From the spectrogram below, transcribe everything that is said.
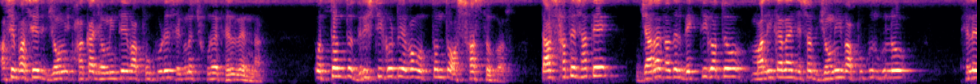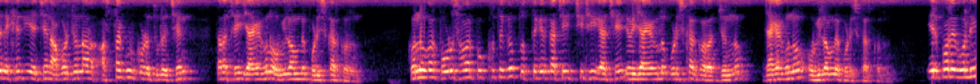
আশেপাশের জমি, ফাঁকা জমিতে বা পুকুরে সেগুলো ছুঁড়ে ফেলবেন না। অত্যন্ত দৃষ্টিকটু এবং অত্যন্ত অস্বাস্থ্যকর। তার সাথে সাথে যারা তাদের ব্যক্তিগত মালিকানায় যেসব জমি বা পুকুরগুলো ফেলে রেখে দিয়েছেন, আবর্জনার আস্তাকুর করে তুলেছেন, তারা সেই জায়গাগুলো অবিলম্বে পরিষ্কার করুন। কন্যগর পৌরসভার পক্ষ থেকেও প্রত্যেকের কাছেই চিঠি গেছে যে ওই জায়গাগুলো পরিষ্কার করার জন্য, জায়গাগুলো অবিলম্বে পরিষ্কার করুন। এরপরে বলি,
